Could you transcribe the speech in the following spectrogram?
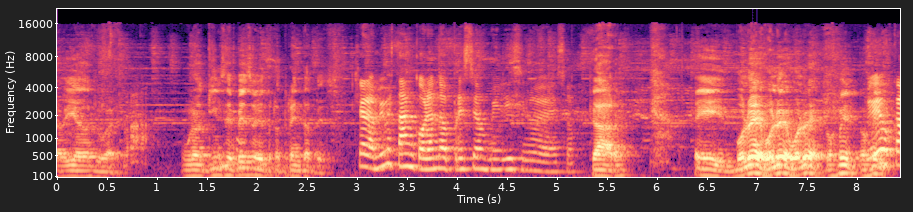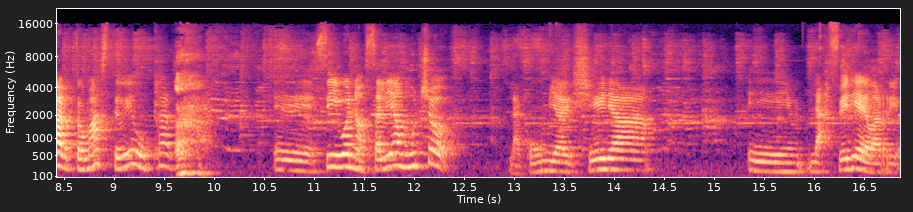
había dos lugares. Uno a 15 pesos y otro a 30 pesos. Claro, a mí me estaban cobrando precio 2019 eso. Claro. Ey, volvé, volvé, volvé. 2000, Te voy 2000. a buscar, Tomás, te voy a buscar. Ah. Eh, sí, bueno, salía mucho la cumbia villera, eh, la feria de barrio.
